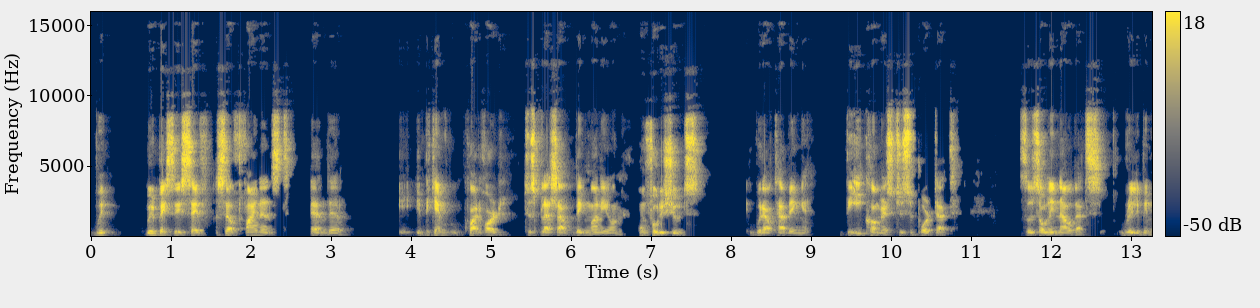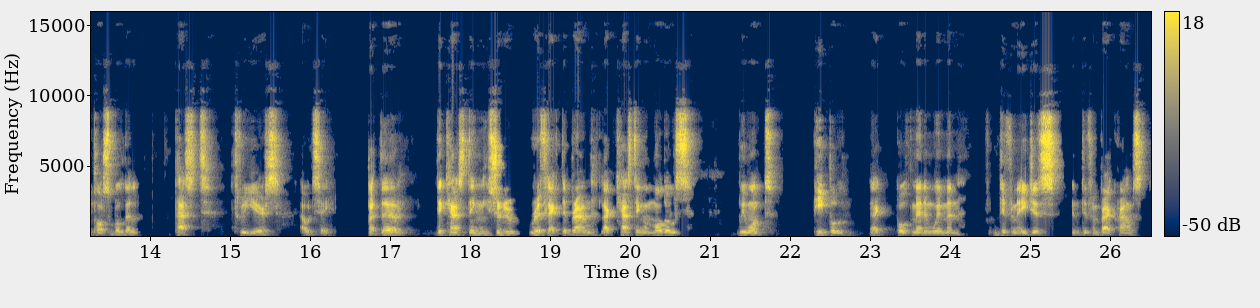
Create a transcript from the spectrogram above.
we we're basically self financed and uh, it became quite hard to splash out big money on on photo shoots without having the e-commerce to support that so it's only now that's really been possible the past three years, I would say. But the the casting should reflect the brand, like casting of models. We want people, like both men and women, different ages and different backgrounds,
